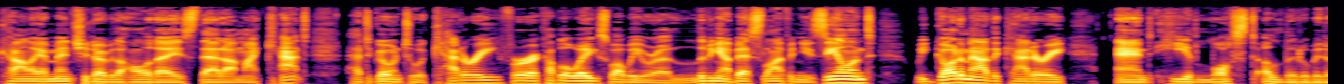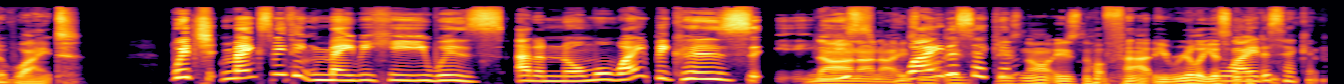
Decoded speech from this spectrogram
Carly, I mentioned over the holidays that uh, my cat had to go into a cattery for a couple of weeks while we were uh, living our best life in New Zealand. We got him out of the cattery, and he had lost a little bit of weight. Which makes me think maybe he was at a normal weight because. No, you no, no. He's wait not, a he's- second. He's not. He's not fat. He really isn't. Wait a second.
